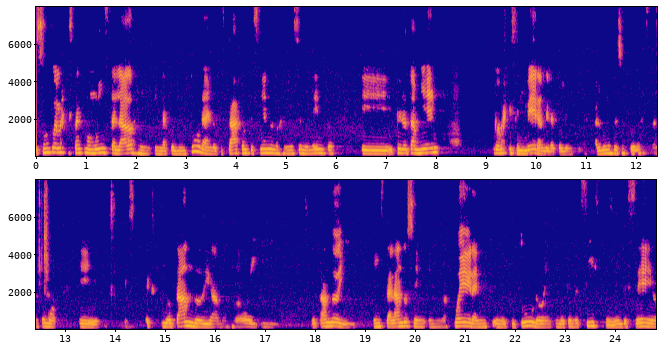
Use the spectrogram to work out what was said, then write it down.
son poemas que están como muy instalados en, en la coyuntura, en lo que está aconteciéndonos en ese momento, eh, pero también poemas que se liberan de la coyuntura. Algunos de esos poemas están como eh, explotando, digamos, ¿no? Y, explotando y, e instalándose en, afuera, en, el futuro, en, lo que no existe, en el deseo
